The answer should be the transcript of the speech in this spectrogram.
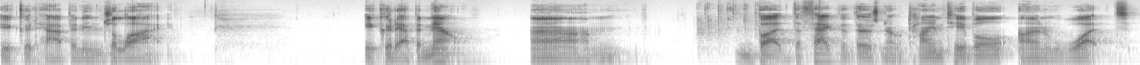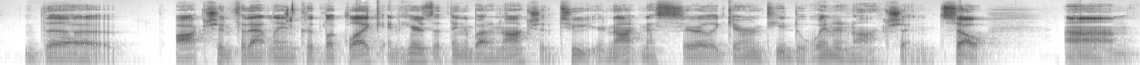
it could happen in July. It could happen now. Um, but the fact that there's no timetable on what the auction for that land could look like, and here's the thing about an auction too, you're not necessarily guaranteed to win an auction. So um,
